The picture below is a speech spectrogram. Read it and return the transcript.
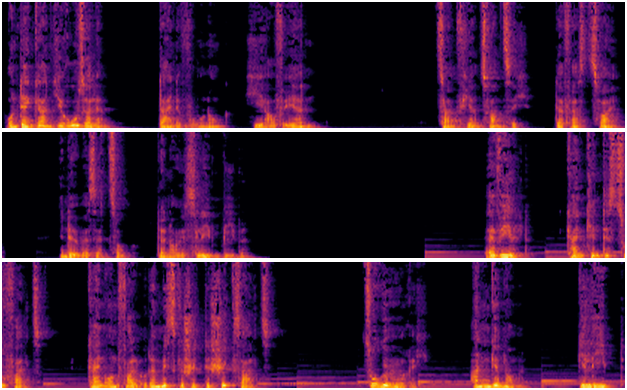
Und denke an Jerusalem, deine Wohnung hier auf Erden. Psalm 24, der Vers 2 in der Übersetzung der Neues Leben Bibel. Erwählt, kein Kind des Zufalls, kein Unfall oder Missgeschick des Schicksals. Zugehörig, angenommen, geliebt.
